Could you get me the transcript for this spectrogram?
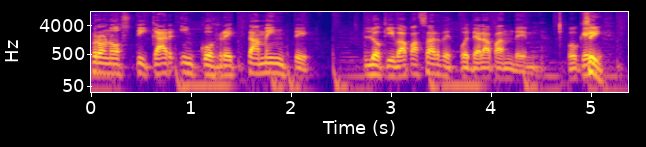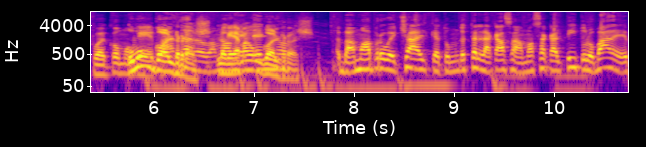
pronosticar incorrectamente lo que iba a pasar después de la pandemia. Sí. Fue como Hubo un gold rush, lo que llaman un gold rush. Vamos a aprovechar que todo el mundo está en la casa, vamos a sacar títulos, va, de,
